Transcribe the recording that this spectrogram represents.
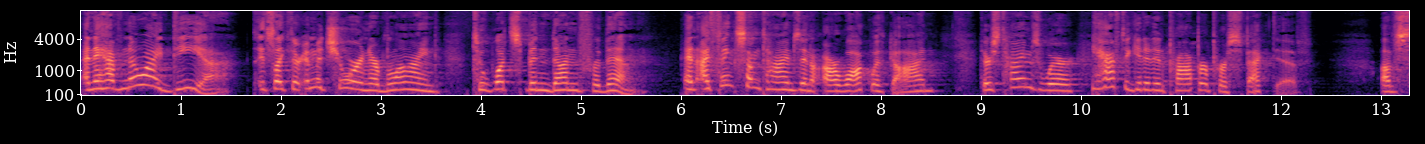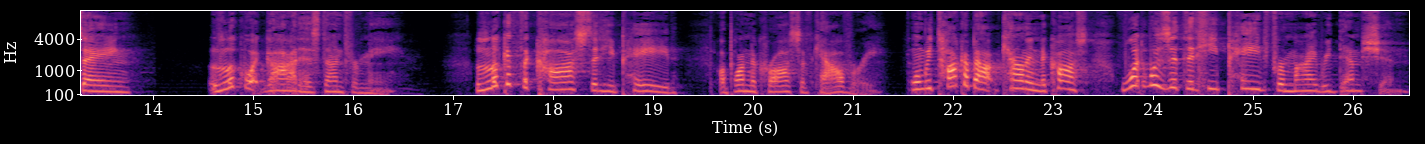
And they have no idea. It's like they're immature and they're blind to what's been done for them. And I think sometimes in our walk with God, there's times where we have to get it in proper perspective of saying, look what God has done for me. Look at the cost that he paid upon the cross of Calvary. When we talk about counting the cost, what was it that he paid for my redemption?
